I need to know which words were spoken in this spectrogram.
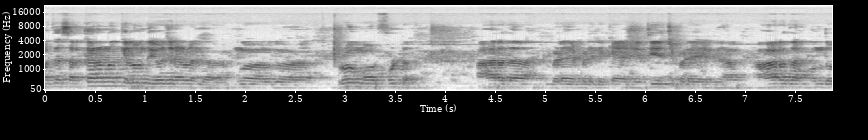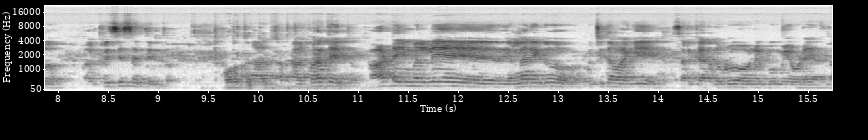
ಮತ್ತು ಸರ್ಕಾರನೂ ಕೆಲವೊಂದು ಯೋಜನೆಗಳಿಂದ ಗ್ರೋ ಮೋರ್ ಫುಡ್ ಆಹಾರದ ಬೆಳೆ ಬೆಳೀಲಿಕ್ಕೆ ಅತಿ ಹೆಚ್ಚು ಬೆಳೆ ಆಹಾರದ ಒಂದು ಕ್ರಿಸಿಸ್ ಸತ್ತಿತ್ತು ಕೊರತೆ ಇತ್ತು. ಆ ಟೈಮಲ್ಲಿ ಎಲ್ಲರಿಗೂ ಉಚಿತವಾಗಿ ಸರ್ಕಾರದ ಉಳುವವನೇ ಭೂಮಿ ಒಡೆ ಅಂತ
